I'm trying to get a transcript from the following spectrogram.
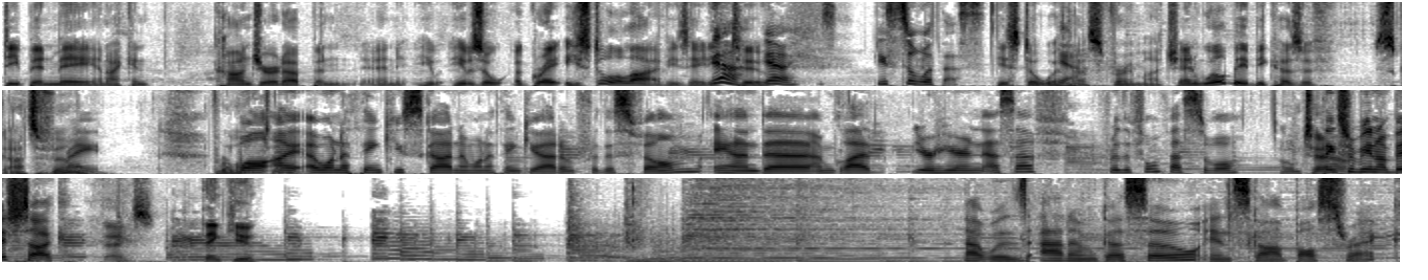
deep in me, and I can conjure it up. And, and he, he was a, a great. He's still alive. He's 82. Yeah, yeah. He's, he's still with us. He's still with Yeah. us very much, and will be because of Scott's film. Right. For a long Well, I. I want to thank you, Scott, and I want to thank you, Adam, for this film. And uh, I'm glad you're here in SF for the film festival. hometown. Thanks for being on Bitch Talk. Thanks. Thank you. That was Adam Gussow and Scott Balcerek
